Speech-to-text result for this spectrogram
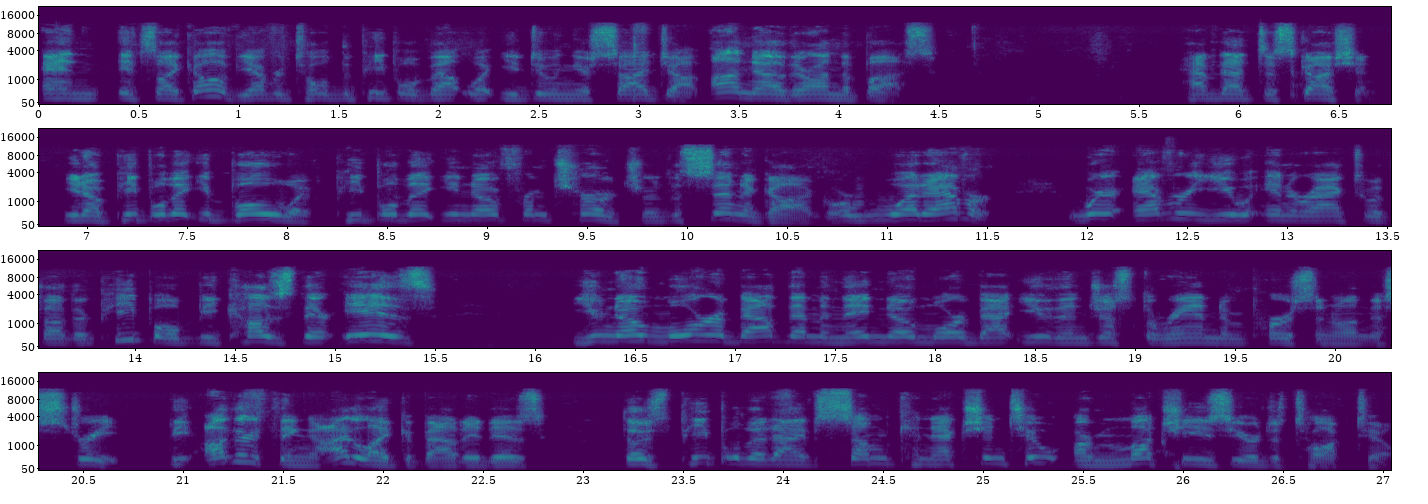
And it's like, oh, have you ever told the people about what you do in your side job? Oh, no, they're on the bus. Have that discussion. You know, people that you bowl with, people that you know from church or the synagogue or whatever wherever you interact with other people because there is you know more about them and they know more about you than just the random person on the street. The other thing I like about it is those people that I have some connection to are much easier to talk to.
